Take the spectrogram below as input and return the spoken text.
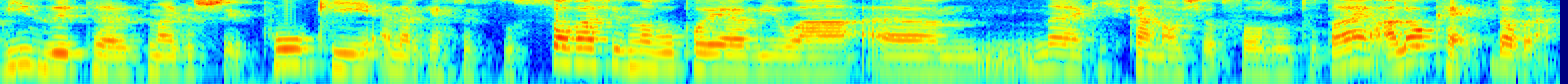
wizytę z najwyższej półki. Energia Chrystusowa się znowu pojawiła. no, jakiś kanał się otworzył tutaj, ale okej, dobra.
